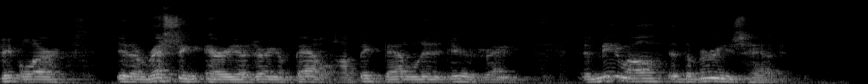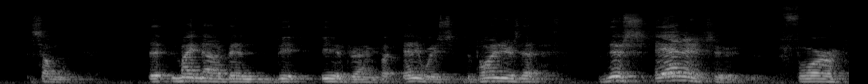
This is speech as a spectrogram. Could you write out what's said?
people are in a resting area during a battle, a big battle in Ia Drang. And meanwhile, the Marines had some, it might not have been Ia Drang, but anyways, the point is that this attitude for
